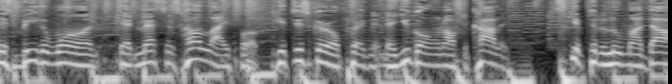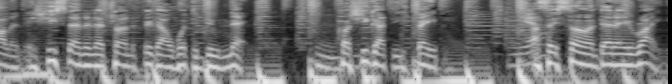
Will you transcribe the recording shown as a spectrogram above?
is be the one that messes her life up, get this girl pregnant. Now you going off to college, skip to the Lou My Darling, and she's standing there trying to figure out what to do next. Hmm. Because she got these babies. Yeah. I say, son, that ain't right.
